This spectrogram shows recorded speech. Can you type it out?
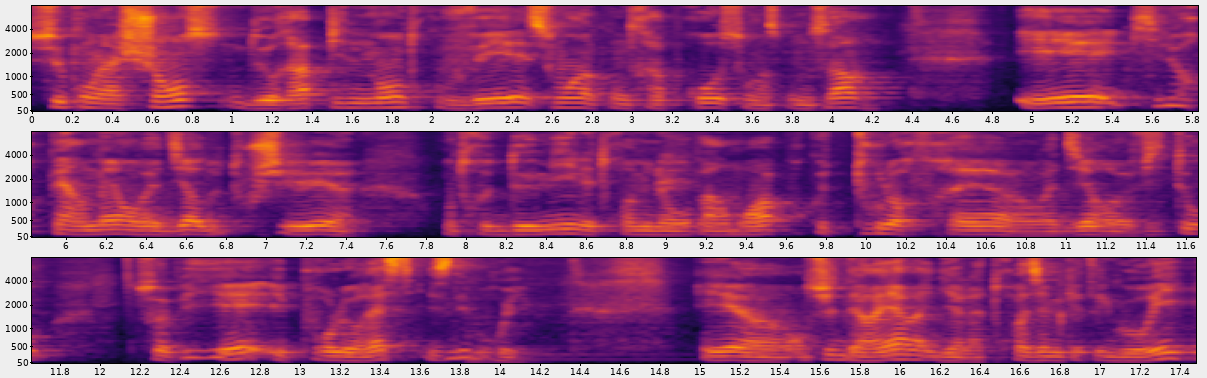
ceux qui ont la chance de rapidement trouver soit un contrat pro, soit un sponsor, et qui leur permet, on va dire, de toucher entre 2000 et 3000 euros par mois pour que tous leurs frais, on va dire, vitaux soient payés et pour le reste, ils se débrouillent. Et ensuite, derrière, il y a la troisième catégorie.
